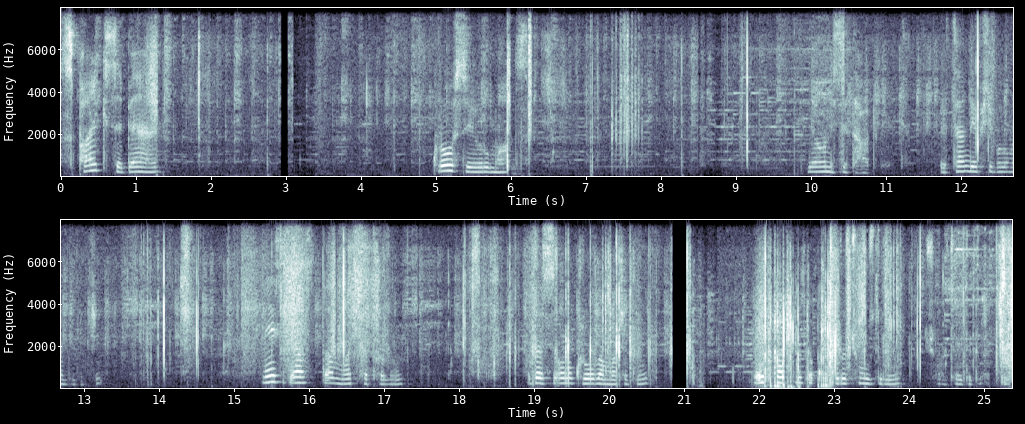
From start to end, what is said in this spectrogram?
Spike ise ben Crow seviyorum at. Leon ise takip. E sen de bir şey bulamadığın için. Neyse biraz daha maç atalım. Ya da size onu Crow'la maç atayım. Evet karşımızda kukuruçumuz duruyor. Şu haritayı da bir açayım.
